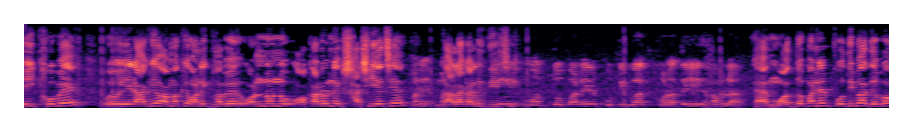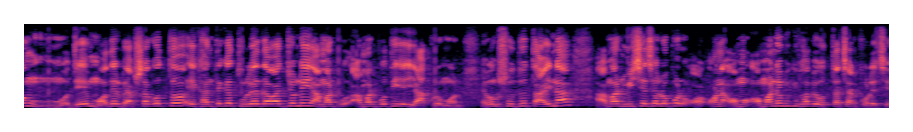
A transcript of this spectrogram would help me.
এই ক্ষোভে ও এর আগেও আমাকে অনেকভাবে অন্য অন্য অকারণে শাসিয়েছে মানে গালাগালি দিয়েছি। মদ্যপানের প্রতিবাদ করাতেই হামলা? হ্যাঁ মদ্যপানের প্রতিবাদ এবং যে মদের ব্যবসা করতো এখান থেকে তুলে দেওয়ার জন্যই আমার আমার প্রতি এই আক্রমণ। এবং শুধু তাই না আমার মিসেসের ওপর অমানবিকভাবে অত্যাচার করেছে।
